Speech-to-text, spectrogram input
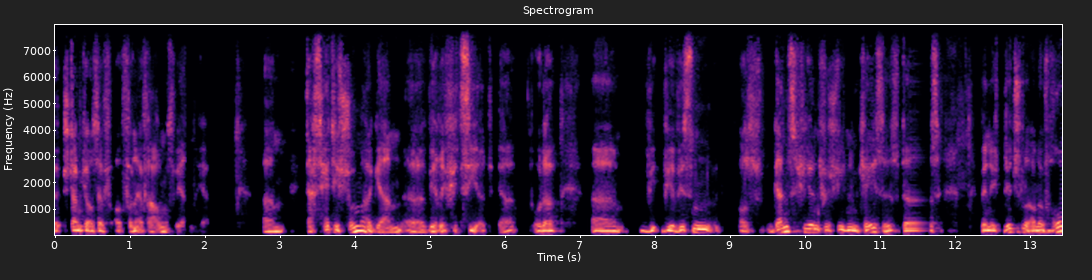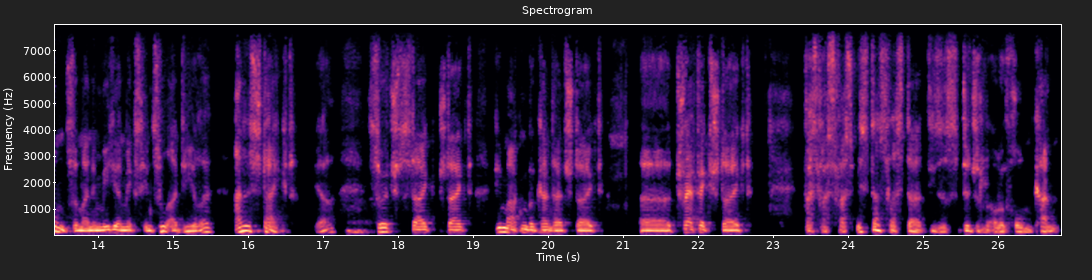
äh, stammt ja aus von Erfahrungswerten her. Ähm, das hätte ich schon mal gern äh, verifiziert. Ja? Oder äh, wir wissen aus ganz vielen verschiedenen Cases, dass wenn ich Digital Out of Home zu meinem Media Mix hinzuaddiere, alles steigt. Ja, Search steigt, steigt, die Markenbekanntheit steigt, äh, Traffic steigt. Was, was, was ist das, was da dieses Digital Out of Home kann?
